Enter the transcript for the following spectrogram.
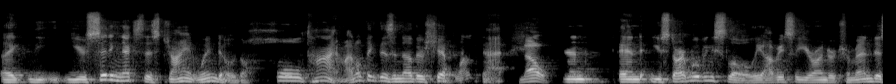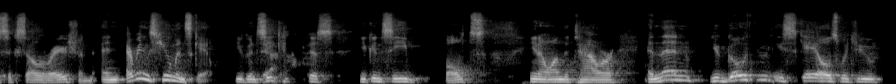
Like you're sitting next to this giant window the whole time. I don't think there's another ship like that. No. And and you start moving slowly. Obviously you're under tremendous acceleration and everything's human scale. You can see yeah. cactus you can see bolts you know on the tower. And then you go through these scales which you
